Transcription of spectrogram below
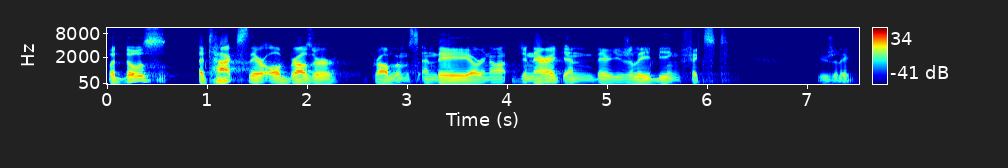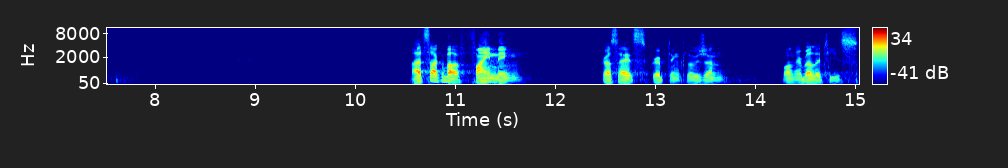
But those attacks, they're all browser problems, and they are not generic, and they're usually being fixed, usually. Let's talk about finding cross-site script inclusion vulnerabilities.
